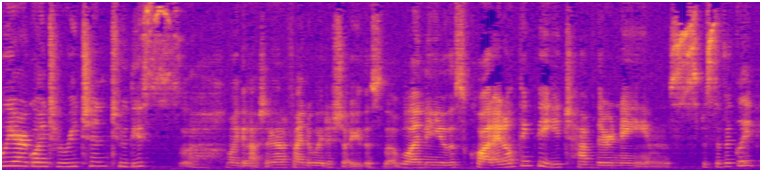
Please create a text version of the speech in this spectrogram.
we are going to reach into these. Oh my gosh, I gotta find a way to show you this without blinding you. This quad, I don't think they each have their names specifically.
